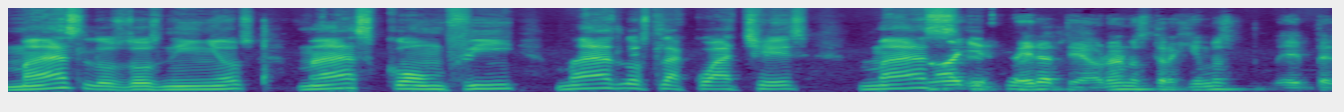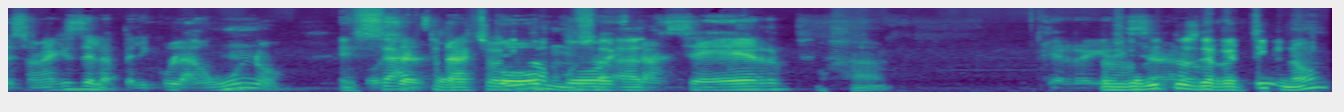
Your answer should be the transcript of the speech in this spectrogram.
más los dos niños, más Confi, más los tlacuaches, más... Oye, espérate, ahora nos trajimos eh, personajes de la película 1. Exacto, o sea, está Serp, Los huevitos de reptil, ¿no?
